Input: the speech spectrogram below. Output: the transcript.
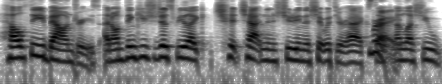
healthy boundaries. I don't think you should just be like chit chatting and shooting the shit with your ex like, Right. unless you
